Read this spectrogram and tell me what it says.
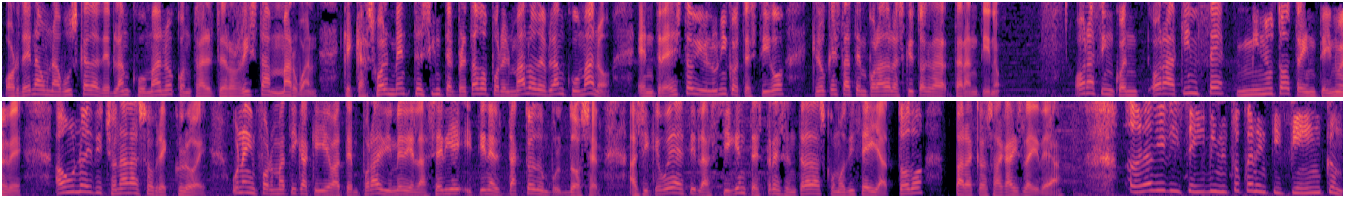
ordena una búsqueda de blanco humano contra el terrorista Marwan, que casualmente es interpretado por el malo de blanco humano. Entre esto y el único testigo, creo que esta temporada lo ha escrito Tarantino. Hora, 50, hora 15, minuto 39. Aún no he dicho nada sobre Chloe, una informática que lleva temporada y media en la serie y tiene el tacto de un bulldozer. Así que voy a decir las siguientes tres entradas, como dice ella, todo para que os hagáis la idea. Hora 16, minuto 45.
